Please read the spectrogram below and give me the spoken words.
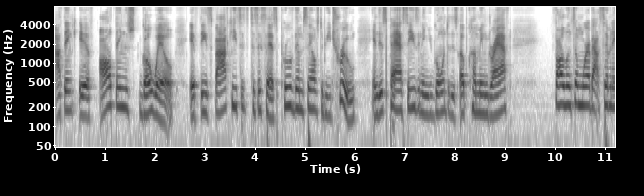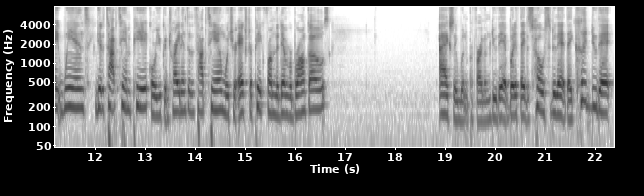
I think if all things go well, if these five keys to success prove themselves to be true in this past season and you go into this upcoming draft falling somewhere about seven, eight wins, get a top 10 pick, or you can trade into the top 10 with your extra pick from the Denver Broncos. I actually wouldn't prefer them do that, but if they just chose to do that, they could do that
